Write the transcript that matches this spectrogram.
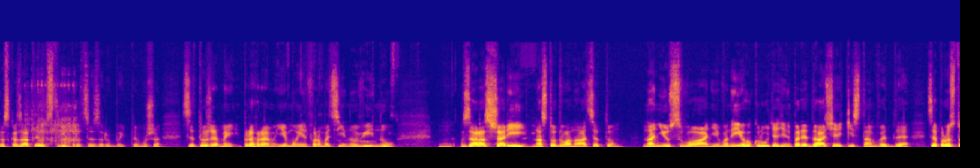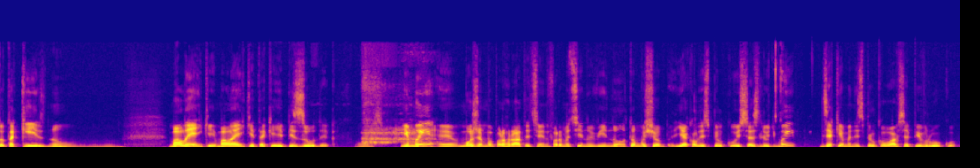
розказати от стрім про це зробити. Тому що це теж ми програмуємо інформаційну війну. Зараз Шарій на 112-му, на Ньюсвані, вони його крутять, він передачі якісь там веде. Це просто такий, ну, маленький, маленький такий епізодик. Ось. І ми е, можемо програти цю інформаційну війну, тому що я коли спілкуюся з людьми, з якими не спілкувався півроку,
